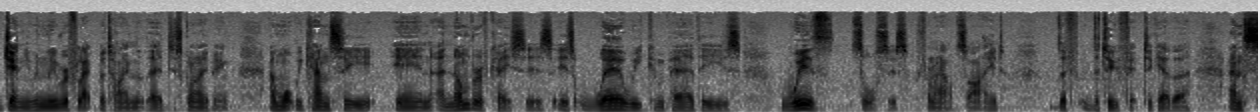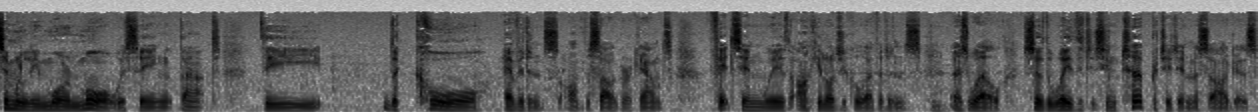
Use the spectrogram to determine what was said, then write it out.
genuinely reflect the time that they're describing. And what we can see in a number of cases is where we compare these with sources from outside, the, the two fit together. And similarly, more and more, we're seeing that the the core evidence of the saga accounts fits in with archaeological evidence mm. as well. So the way that it's interpreted in the sagas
